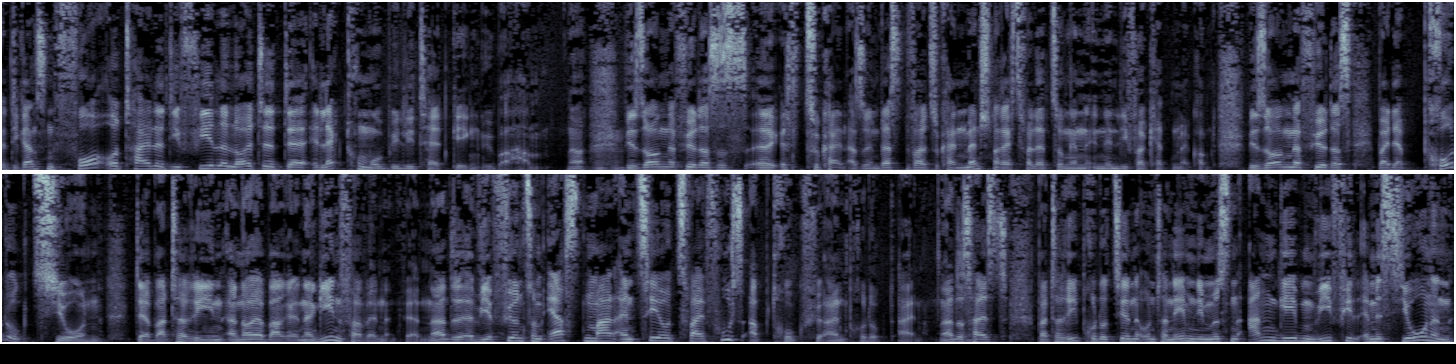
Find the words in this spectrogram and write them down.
die ganzen Vorurteile, die viele Leute der Elektromobilität gegenüber haben. Ne? Mhm. Wir sorgen dafür, dass es äh, zu keinen, also im besten Fall zu keinen Menschenrechtsverletzungen in den Lieferketten mehr kommt. Wir sorgen dafür, dass bei der Produktion der Batterien erneuerbare Energien verwendet werden. Ne? Wir führen zum ersten Mal mal einen CO2-Fußabdruck für ein Produkt ein. das heißt, batterieproduzierende Unternehmen, die müssen angeben, wie viel Emissionen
